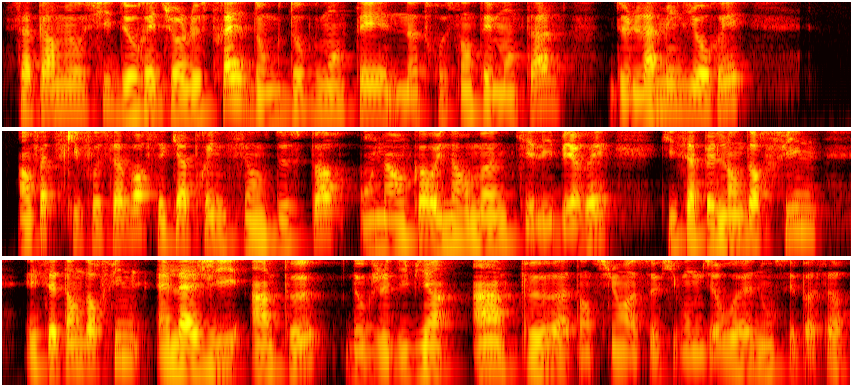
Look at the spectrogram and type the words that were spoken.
Ça permet aussi de réduire le stress, donc d'augmenter notre santé mentale, de l'améliorer. En fait, ce qu'il faut savoir, c'est qu'après une séance de sport, on a encore une hormone qui est libérée, qui s'appelle l'endorphine, et cette endorphine, elle agit un peu, donc je dis bien un peu, attention à ceux qui vont me dire ouais non c'est pas ça.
